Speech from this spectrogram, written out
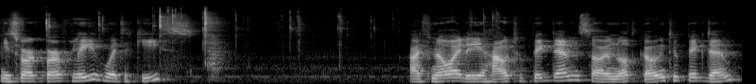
These work perfectly with the keys. I have no idea how to pick them, so I'm not going to pick them.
